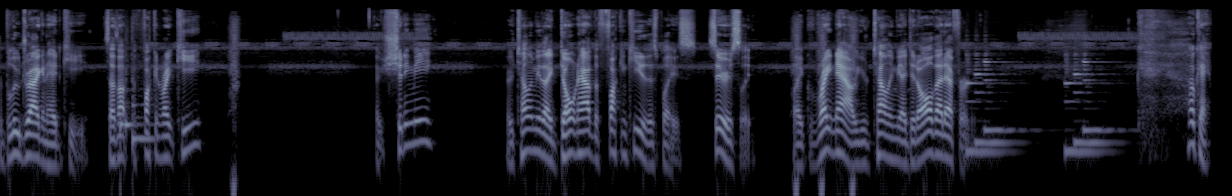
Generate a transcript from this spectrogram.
The blue dragon head key. Is that not the fucking right key? Are you shitting me? Are you telling me that I don't have the fucking key to this place? Seriously. Like, right now, you're telling me I did all that effort. Okay.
